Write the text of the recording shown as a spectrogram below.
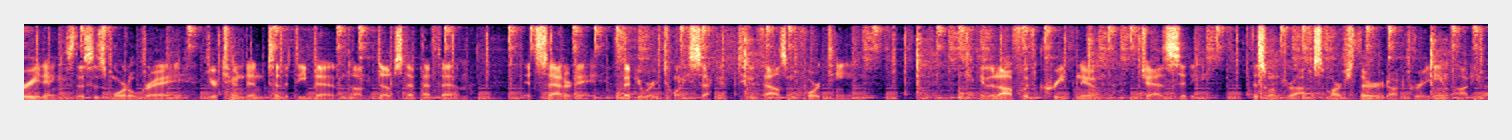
Greetings, this is Mortal Grey. You're tuned in to the deep end on Dubstep FM. It's Saturday, February 22nd, 2014. Kicking it off with Creep Noom, Jazz City. This one drops March 3rd on Gradient Audio.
